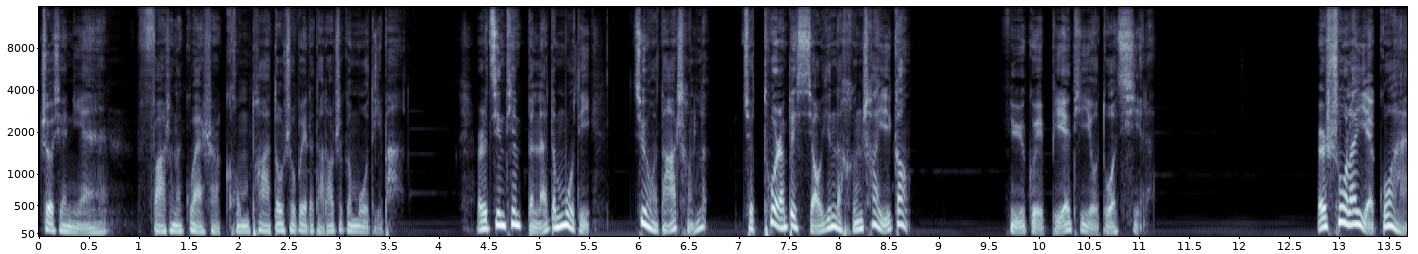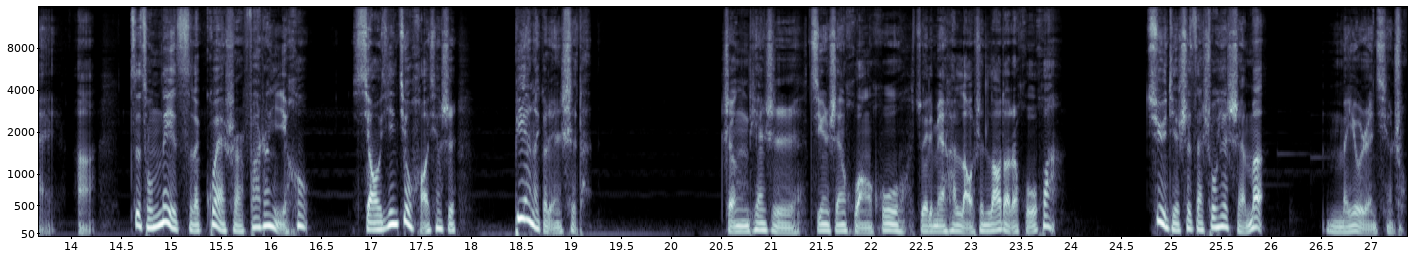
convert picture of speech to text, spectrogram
这些年发生的怪事恐怕都是为了达到这个目的吧。而今天本来的目的就要达成了，却突然被小阴的横插一杠，女鬼别提有多气了。而说来也怪啊，自从那次的怪事发生以后，小英就好像是变了个人似的。整天是精神恍惚，嘴里面还老是唠叨着胡话，具体是在说些什么，没有人清楚。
